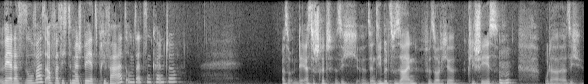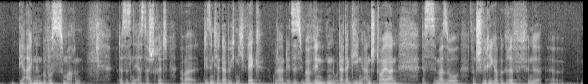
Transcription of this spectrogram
wäre das sowas, auch was ich zum Beispiel jetzt privat umsetzen könnte? Also der erste Schritt, sich äh, sensibel zu sein für solche Klischees. Mhm oder äh, sich die eigenen bewusst zu machen. Das ist ein erster Schritt, aber die sind ja dadurch nicht weg oder dieses Überwinden oder dagegen ansteuern. Das ist immer so, so ein schwieriger Begriff. Ich finde, äh,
